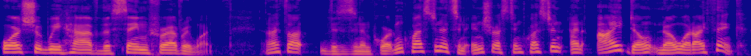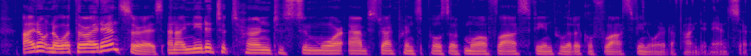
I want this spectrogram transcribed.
Or should we have the same for everyone? And I thought, this is an important question. It's an interesting question. And I don't know what I think. I don't know what the right answer is. And I needed to turn to some more abstract principles of moral philosophy and political philosophy in order to find an answer.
